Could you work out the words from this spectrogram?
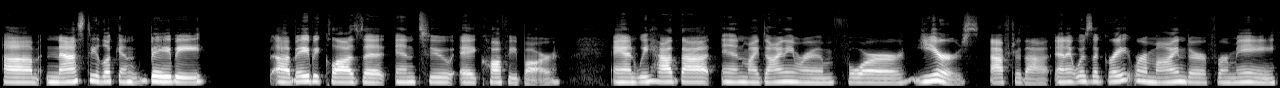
um, nasty looking baby uh, baby closet into a coffee bar. And we had that in my dining room for years after that. And it was a great reminder for me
